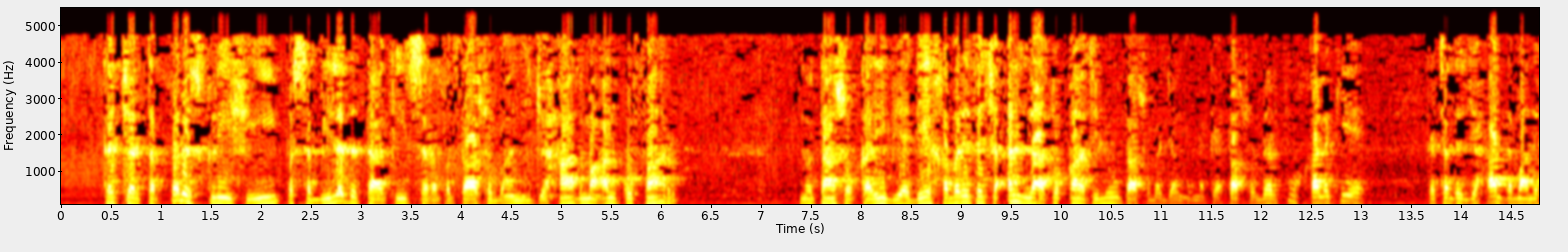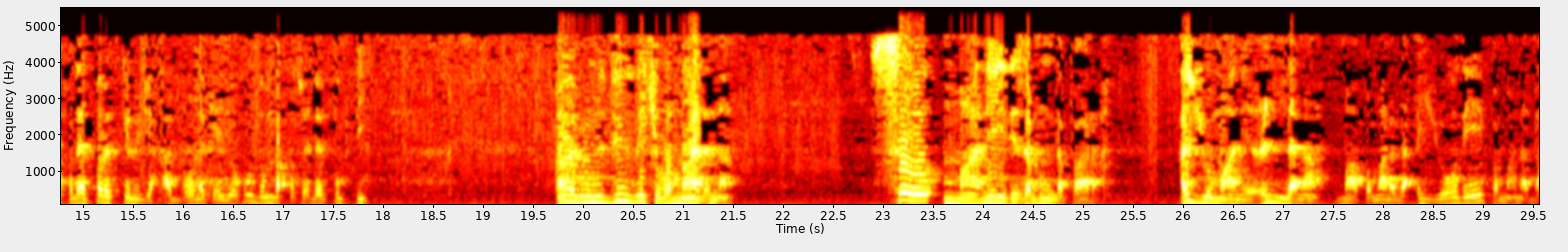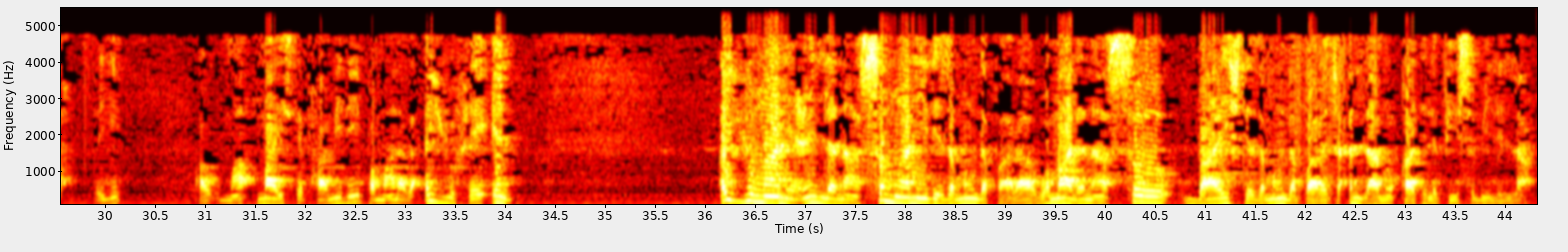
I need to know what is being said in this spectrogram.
کچرته پرس کړی شي په سبيله د تاکید سره په تاسو باندې جهاد مع الكفار نو تاسو قریب یا دې خبره ته چې الله تقاتلو تاسو به جنگ نه کوي تاسو ډرته خلک یې کچا د جهاد د باندې خدای پرد کینو جهاد بونه کې یو دوم د قصې د پکتی قالو ندوی چې ومالنا سو معنی دې زمونږ لپاره ایو معنی علنا ما په معنا د ایو دی په معنا ده دیږي او ما ما استفهامی دی په معنا د ایو شیئن ایو معنی علنا سمانی دی زمون د پاره و ما لنا سو باعث دی زمون د پاره چې الله مقاتل فی سبیل الله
